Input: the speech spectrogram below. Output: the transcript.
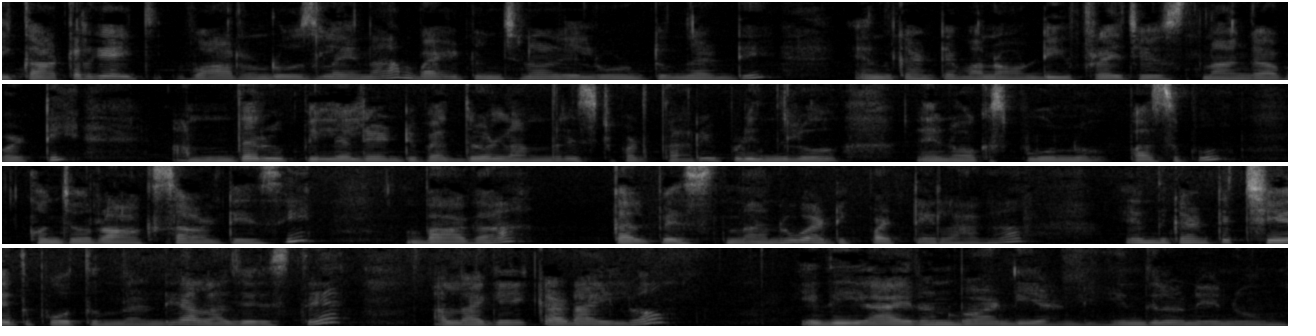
ఈ కాకరకాయ వారం రోజులైనా బయట ఉంచిన నిలువ ఉంటుందండి. ఎందుకంటే మనం డీప్ ఫ్రై చేస్తున్నాం కాబట్టి అందరూ పిల్లలేంటి పెద్దోళ్ళు అందరూ ఇష్టపడతారు. ఇప్పుడు ఇందులో నేను ఒక స్పూను పసుపు కొంచెం రాక్ సాల్ట్ వేసి బాగా కలిపేస్తున్నాను వాటికి పట్టేలాగా. ఎందుకంటే చేతి పోతుందండి అలా చేస్తే. అలాగే కడాయిలో ఇది ఐరన్ బాండీ అండి. ఇందులో నేను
